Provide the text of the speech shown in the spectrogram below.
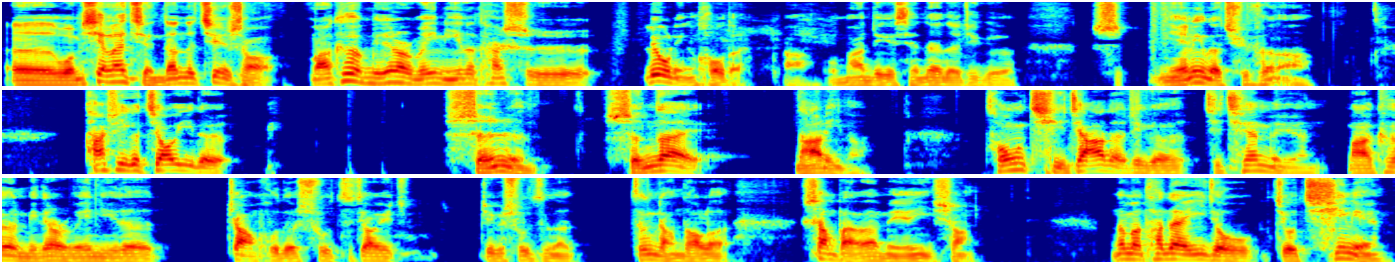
呃，我们先来简单的介绍马克·米德尔维尼呢，他是六零后的啊，我们按这个现在的这个是年龄的区分啊，他是一个交易的神人，神在哪里呢？从起家的这个几千美元，马克·米德尔维尼的。账户的数字交易，这个数字呢，增长到了上百万美元以上。那么他在一九九七年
